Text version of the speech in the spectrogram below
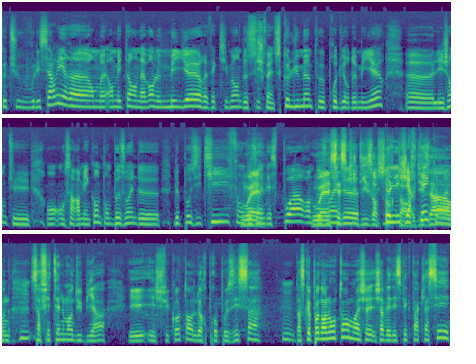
que tu voulais servir euh, en, me- en mettant en avant le meilleur, effectivement, de ce, que l'humain peut produire de meilleur. Euh, les gens, tu, on, on s'en rend bien compte, ont besoin de, de positif, ont Ouais. besoin d'espoir, ont Ouais, besoin c'est ce de, disent en de légèreté disent, Ah, on- Mm. ça fait tellement du bien et, et je suis content de leur proposer ça. Hmm. Parce que pendant longtemps, moi, j'avais des spectacles assez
